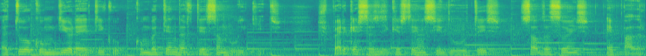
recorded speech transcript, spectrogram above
Atua como diurético, combatendo a retenção de líquidos. Espero que estas dicas tenham sido úteis. Saudações, é Padre.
